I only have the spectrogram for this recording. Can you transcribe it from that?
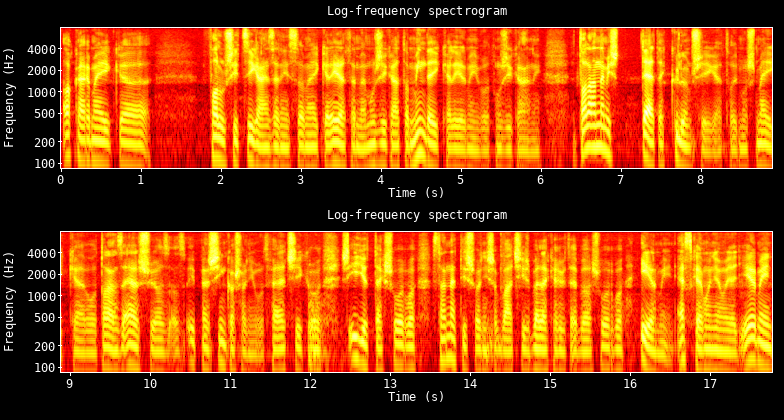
akármelyik falusi cigányzenész, amelyikkel életemben muzsikáltam, mindegyikkel élmény volt muzsikálni. Talán nem is tehetek különbséget, hogy most melyikkel volt. Talán az első az, az éppen Sinkasanyi volt felcsíkról, és így jöttek sorba, aztán Nettis is a bácsi is belekerült ebbe a sorba. Élmény. Ezt kell mondjam, hogy egy élmény.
